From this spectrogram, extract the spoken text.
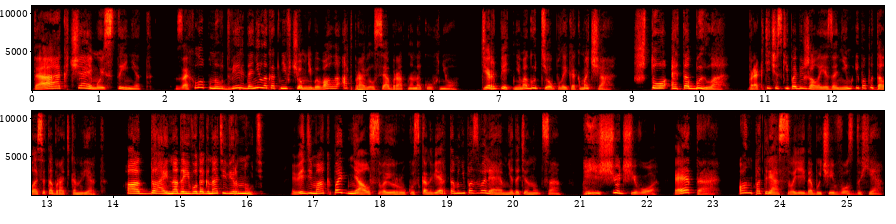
Так чай мой стынет. Захлопнув дверь, Данила, как ни в чем не бывало, отправился обратно на кухню. «Терпеть не могу теплый, как моча». «Что это было?» Практически побежала я за ним и попыталась отобрать конверт. «Отдай, надо его догнать и вернуть». Ведьмак поднял свою руку с конвертом, не позволяя мне дотянуться. «Еще чего! Это...» Он потряс своей добычей в воздухе.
